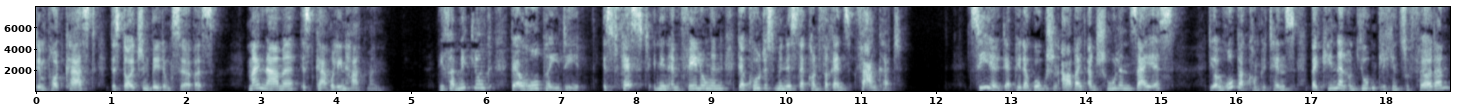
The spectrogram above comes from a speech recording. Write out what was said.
dem Podcast des Deutschen Bildungsservers. Mein Name ist Caroline Hartmann. Die Vermittlung der Europa-Idee ist fest in den Empfehlungen der Kultusministerkonferenz verankert. Ziel der pädagogischen Arbeit an Schulen sei es, die Europakompetenz bei Kindern und Jugendlichen zu fördern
